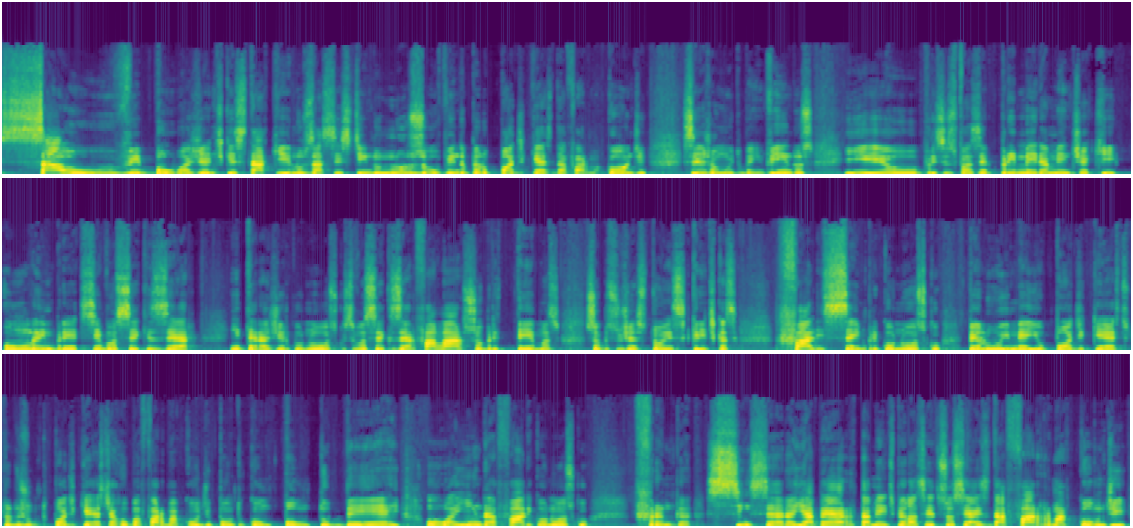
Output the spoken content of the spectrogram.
Salve, salve, boa gente que está aqui nos assistindo, nos ouvindo pelo podcast da Farmaconde. Sejam muito bem-vindos e eu preciso fazer primeiramente aqui um lembrete. Se você quiser interagir conosco, se você quiser falar sobre temas, sobre sugestões, críticas, fale sempre conosco pelo e-mail podcast, tudo junto, podcast@farmaconde.com.br ou ainda fale conosco franca, sincera e abertamente pelas redes sociais da Farmaconde.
